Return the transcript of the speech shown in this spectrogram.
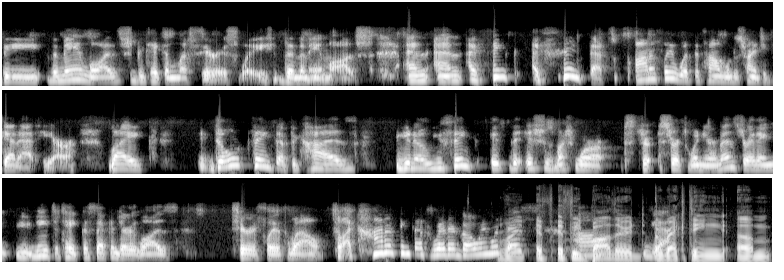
the the main laws should be taken less seriously than the main laws. And and i think i think that's honestly what the talmud is trying to get at here. Like don't think that because you know you think it, the issue is much more strict when you're menstruating you need to take the secondary laws seriously as well. So I kind of think that's where they're going with right. this. If if we um, bothered yeah. erecting um,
